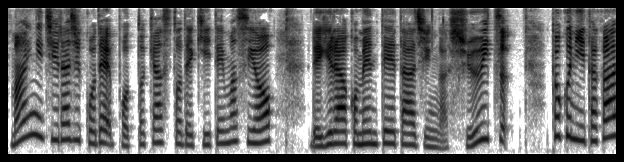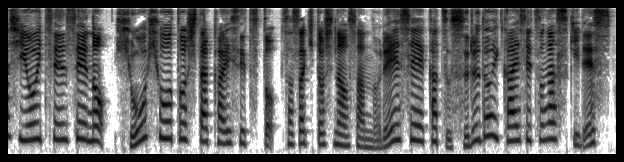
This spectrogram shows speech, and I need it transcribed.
毎日 radiko でポッドキャストで聞いていますよ。レギュラーコメンテーター陣が秀逸。特に高橋洋一先生のひょうひょうとした解説と佐々木俊尚さんの冷静かつ鋭い解説が好きです。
